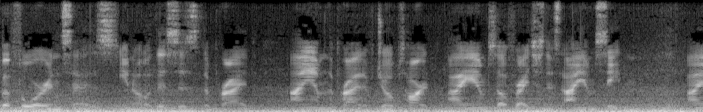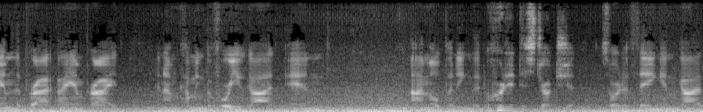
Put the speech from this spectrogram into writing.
before and says, you know, this is the pride. I am the pride of Job's heart. I am self righteousness. I am Satan. I am the pride. I am pride, and I'm coming before you, God, and I'm opening the door to destruction, sort of thing. And God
